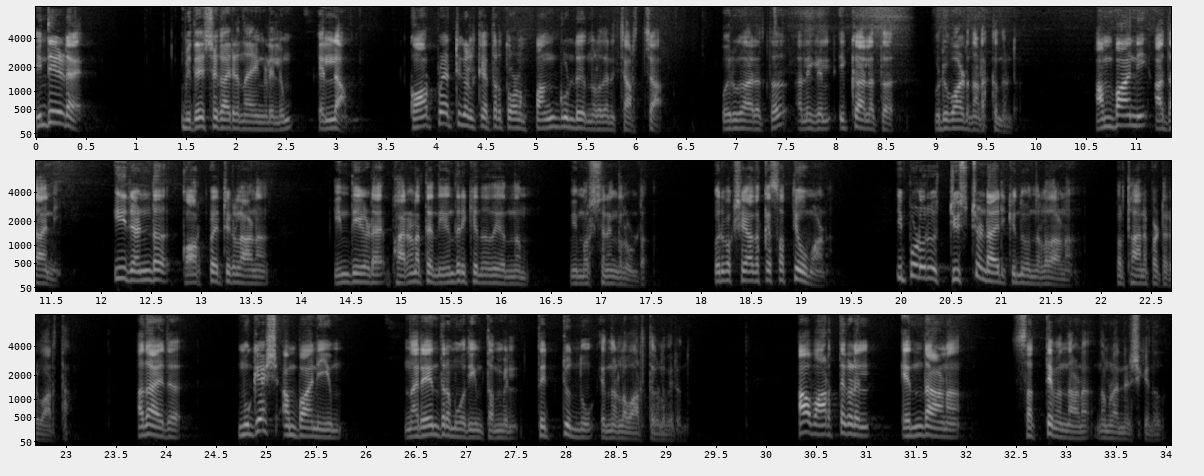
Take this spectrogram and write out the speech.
ഇന്ത്യയുടെ വിദേശകാര്യ നയങ്ങളിലും എല്ലാം കോർപ്പറേറ്റുകൾക്ക് എത്രത്തോളം പങ്കുണ്ട് എന്നുള്ളതിന് ചർച്ച ഒരു കാലത്ത് അല്ലെങ്കിൽ ഇക്കാലത്ത് ഒരുപാട് നടക്കുന്നുണ്ട്. അംബാനി അദാനി ഈ രണ്ട് കോർപ്പറേറ്റുകളാണ് ഇന്ത്യയുടെ ഭരണത്തെ നിയന്ത്രിക്കുന്നത് എന്നും വിമർശനങ്ങളുണ്ട്. ഒരുപക്ഷെ അതൊക്കെ സത്യവുമാണ്. ഇപ്പോൾ ഒരു ട്വിസ്റ്റ് ഉണ്ടായിരിക്കുന്നു എന്നുള്ളതാണ് പ്രധാനപ്പെട്ട ഒരു വാർത്ത. അതായത് മുകേഷ് അംബാനിയും നരേന്ദ്രമോദിയും തമ്മിൽ തെറ്റുന്നു എന്നുള്ള വാർത്തകൾ വരുന്നു. ആ വാർത്തകളിൽ എന്താണ് സത്യമെന്നാണ് നമ്മൾ അന്വേഷിക്കുന്നത്.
